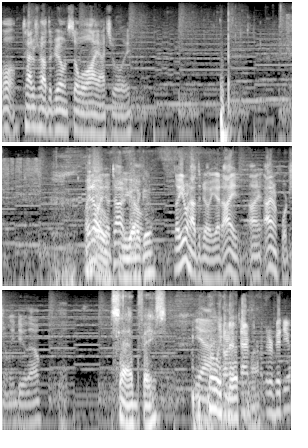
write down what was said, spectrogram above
well, Tigers will have to go, and so will I actually. Wait, no, Oh, no, Tigers. you gotta no. go? No, you don't have to go yet. I, I, I unfortunately do though. Sad face. Yeah. Well, we You don't do have it time for another video?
